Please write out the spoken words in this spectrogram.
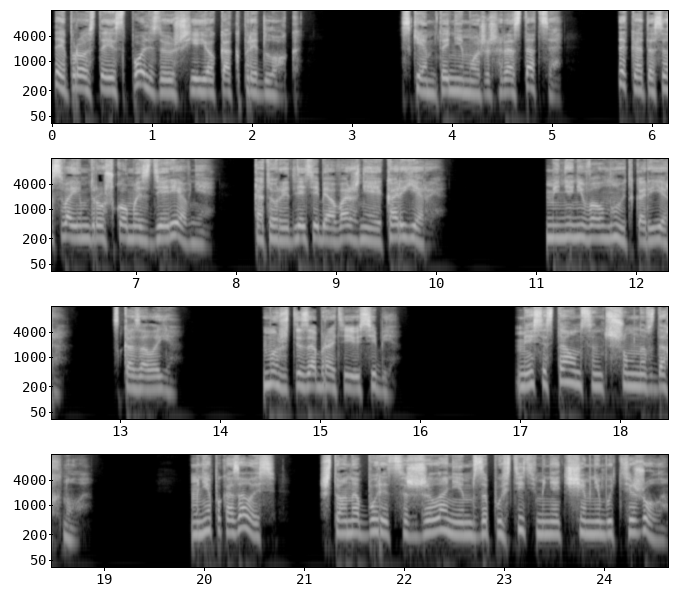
Ты просто используешь ее как предлог. С кем ты не можешь расстаться, так это со своим дружком из деревни, который для тебя важнее карьеры. «Меня не волнует карьера», — сказала я. «Можете забрать ее себе». Миссис Таунсенд шумно вздохнула. Мне показалось, что она борется с желанием запустить меня чем-нибудь тяжелым,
